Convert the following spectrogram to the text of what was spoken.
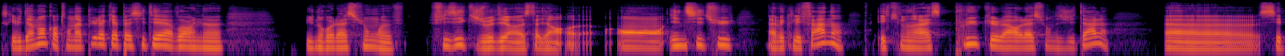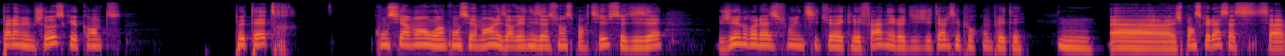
Parce qu'évidemment, quand on n'a plus la capacité à avoir une, une relation physique, je veux dire, c'est-à-dire en in situ avec les fans, et qu'il ne reste plus que la relation digitale, euh, c'est pas la même chose que quand peut-être consciemment ou inconsciemment les organisations sportives se disaient j'ai une relation in situ avec les fans et le digital c'est pour compléter. Mhm. Euh, je pense que là ça, ça a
